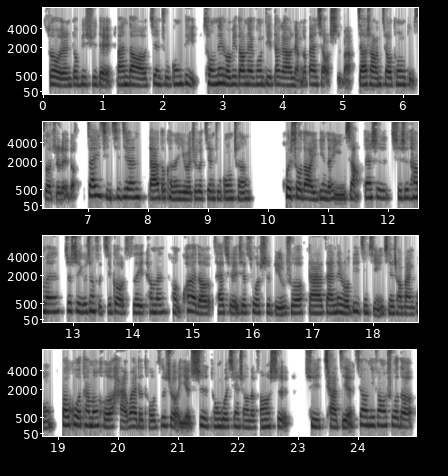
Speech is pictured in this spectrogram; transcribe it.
所有人都必须得搬到建筑工地。从内罗毕到那工地大概要两个半小时吧，加上交通堵塞之类的。在疫情期间，大家都可能以为这个建筑工程会受到一定的影响，但是其实他们这是一个政府机构，所以他们很快的采取了一些措施，比如说大家在内罗毕进行线上办公，包括他们和海外的投资者也是通过线上的方式去洽接。像丽方说的。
